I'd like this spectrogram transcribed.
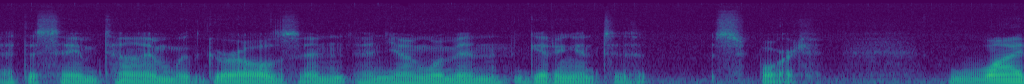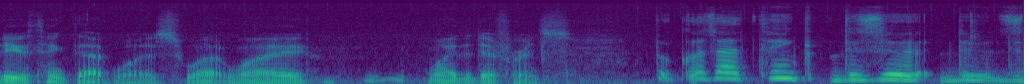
at the same time with girls and, and young women getting into sport. Why do you think that was? Why, why, why the difference? Because I think there's a there's,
